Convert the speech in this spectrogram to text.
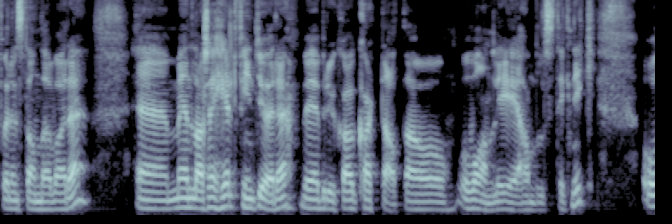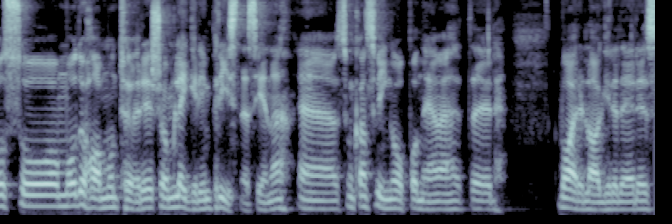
for en standardvare. Ehm, men lar seg helt fint gjøre ved bruk av kartdata og, og vanlig e-handelsteknikk. Og så må du ha montører som legger inn prisene sine, eh, som kan svinge opp og ned etter varelageret deres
